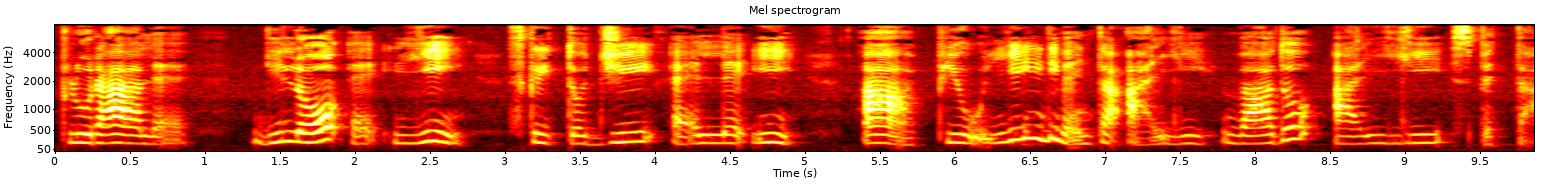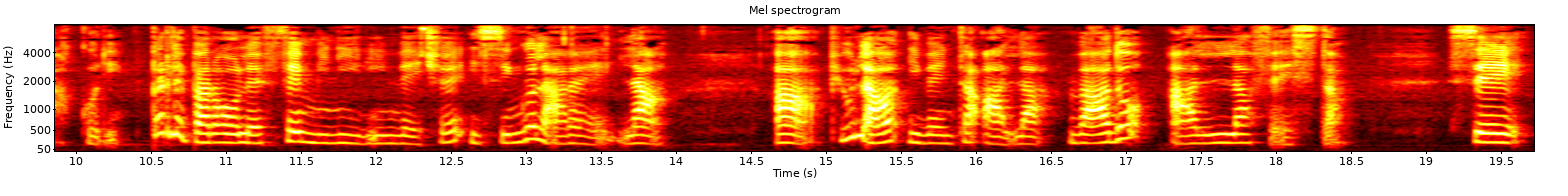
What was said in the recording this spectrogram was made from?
plurale di lo è gli, scritto G-L-I. A più gli diventa agli, vado agli spettacoli. Per le parole femminili invece il singolare è la. A più la diventa alla, vado alla festa. Se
